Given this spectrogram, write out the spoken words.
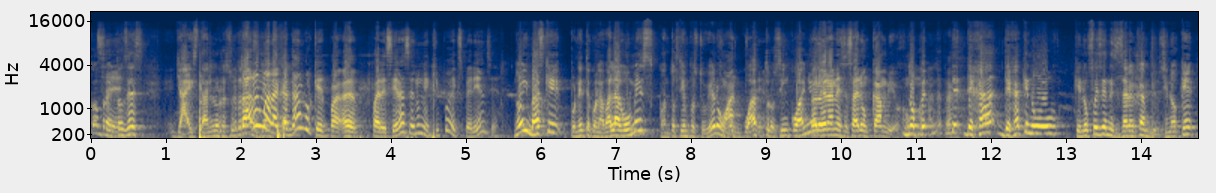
Sí. Entonces, ya ahí están los resultados. Raro Malacatán porque pa- eh, pareciera ser un equipo de experiencia. No, y más que, ponete con la bala Gómez, ¿cuánto tiempo estuvieron? ¿Cuánto ¿Cuatro, tiempo? cinco años? Pero era necesario un cambio. No, pero de- deja, deja que, no, que no fuese necesario el cambio, sino que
